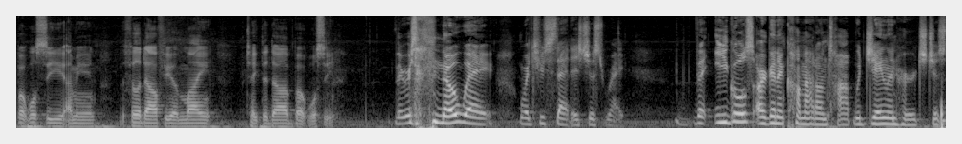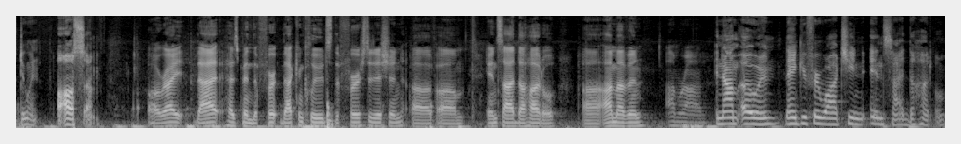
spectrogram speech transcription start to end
but we'll see. I mean, the Philadelphia might take the dub, but we'll see. There is no way what you said is just right. The Eagles are going to come out on top with Jalen Hurts just doing awesome. All right, that has been the fir- that concludes the first edition of um, Inside the Huddle. Uh, I'm Evan. I'm Ron. And I'm Owen. Thank you for watching Inside the Huddle.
